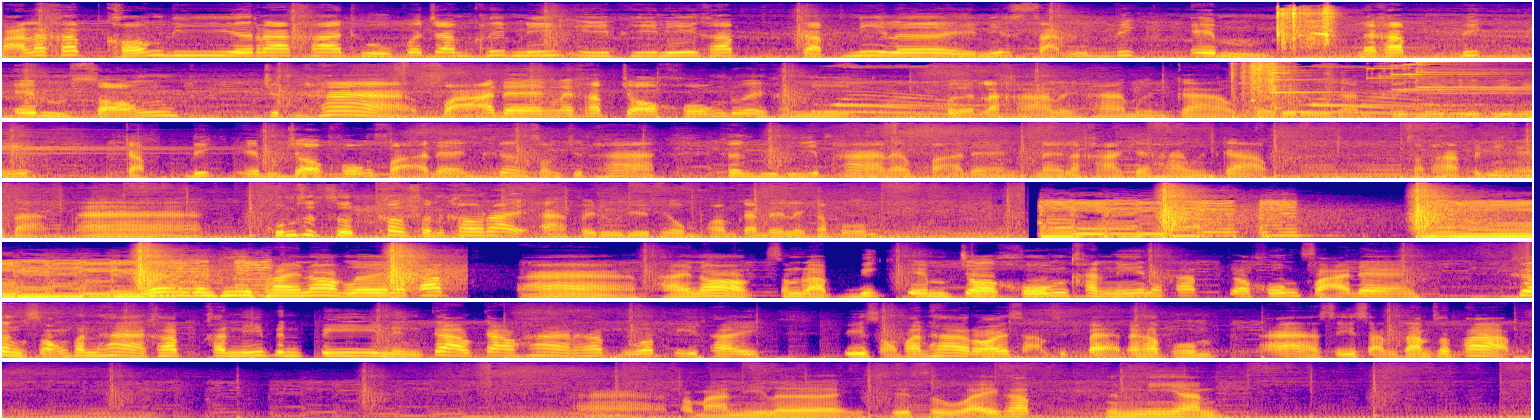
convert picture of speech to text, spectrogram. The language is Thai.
มาแล้วครับของดีราคาถูกประจำคลิปนี้ EP นี้ครับ กับนี่เลยนิสสัน Big M นะครับ Big M 2.5 ฝาแดงนะครับ จอโค้งด้วยคันนี้ เปิดราคาเลย 59,000เดี๋ยวไปดูกันคลิปนี้ EP นี้กับ Big M จอโค้งฝาแดงเครื่อง 2.5 เครื่อง DD 25 นะฝาแดงในราคาแค่ 59,000สภาพเป็นยังไงบ้างนะคุ้มสุดๆ เข้าสวนเข้าไร่อะไปดูดีเทลพร้อมกันได้เลยครับผม เริ่มกันที่ภายนอกเลยนะครับอ่าภายนอกสำหรับ Big M จอโค้งคันนี้นะครับ จอโค้งฝาแดงเครื่อง 2005 ครับ คันนี้เป็นปี 1995 นะครับ หรือว่าปีไทยปี 2538 นะครับผม อ่า สีสันตามสภาพ อ่า ประมาณนี้เลย สวยๆครับ เนียน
